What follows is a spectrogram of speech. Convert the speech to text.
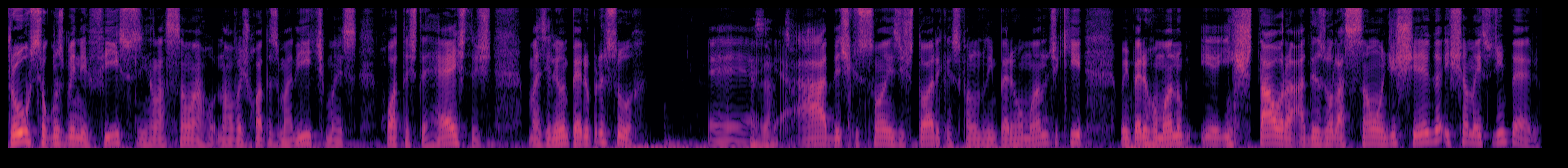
trouxe alguns benefícios em relação a novas rotas marítimas, rotas terrestres, mas ele é um império opressor. É, há descrições históricas falando do Império Romano de que o Império Romano eh, instaura a desolação onde chega e chama isso de império.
